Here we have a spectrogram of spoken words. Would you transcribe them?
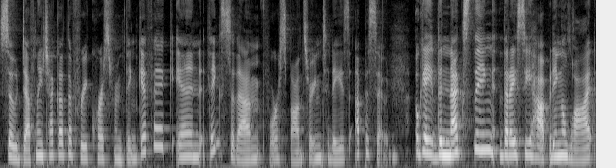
So definitely check out the free course from Thinkific and thanks to them for sponsoring today's episode. Okay, the next thing that I see happening a lot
